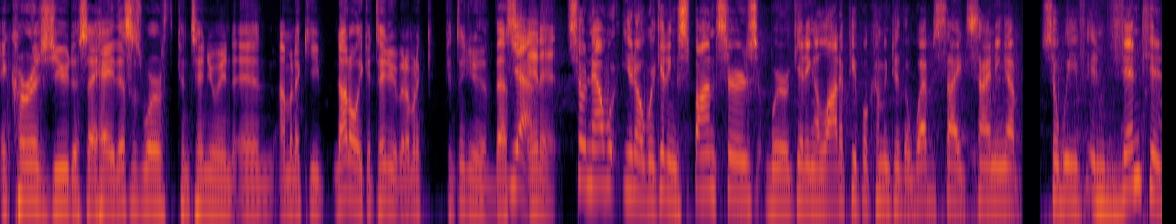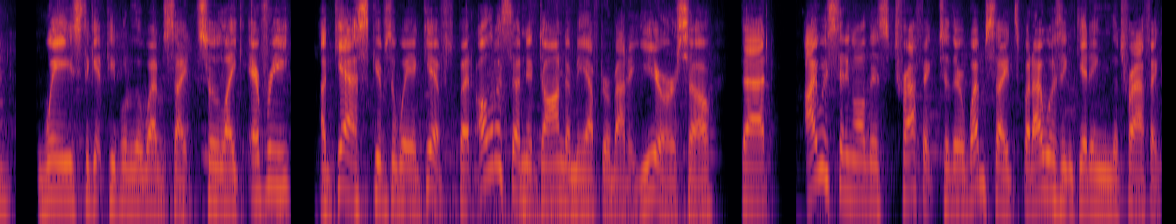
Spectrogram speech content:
encouraged you to say, "Hey, this is worth continuing," and I'm going to keep not only continue, but I'm going to continue to invest Yeah. in it. So now, we're, you know, we're getting sponsors. We're getting a lot of people coming to the website, signing up. So we've invented ways to get people to the website. So like every a guest gives away a gift, but all of a sudden it dawned on me after about a year or so that I was sending all this traffic to their websites, but I wasn't getting the traffic.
